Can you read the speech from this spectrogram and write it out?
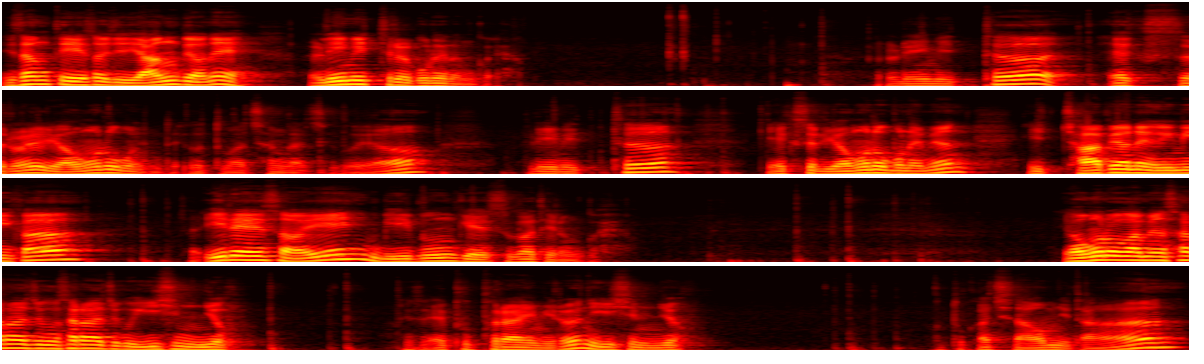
이 상태에서 이제 양변에 리미트를 보내는 거예요. 리미트 x를 0으로 보냅니다. 이것도 마찬가지고요. 리미트 x를 0으로 보내면 이 좌변의 의미가 1에서의 미분계수가 되는 거예요. 0으로 가면 사라지고 사라지고 26. 그래서 f'1은 26. 똑같이 나옵니다.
